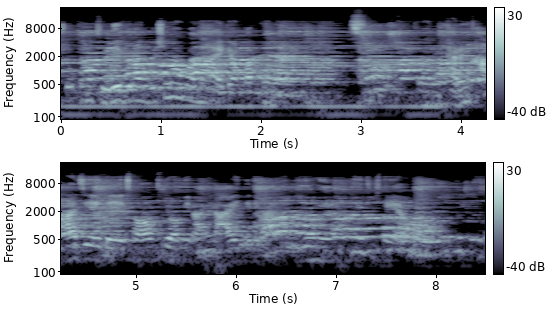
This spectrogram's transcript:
조금 분리불안도 심하거나 애견 그런 다른 강아지에 대해서 두려움이 많은 아이들이 많이 이용을 해주세요.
